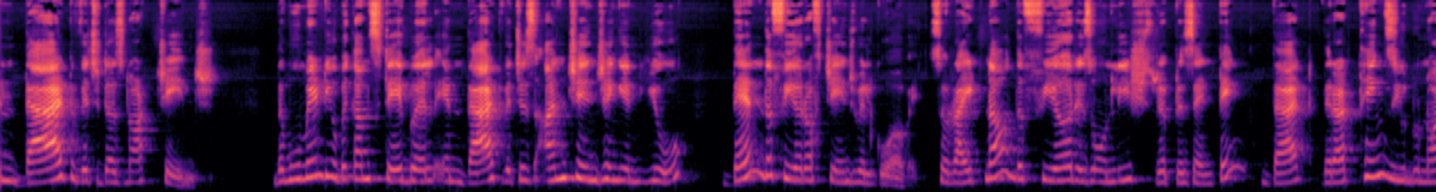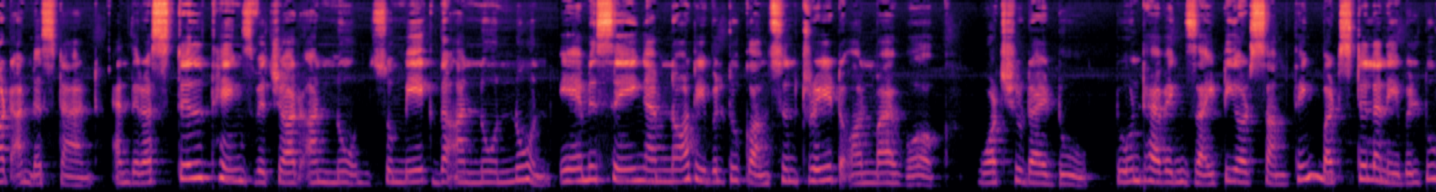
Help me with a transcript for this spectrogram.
in that which does not change? The moment you become stable in that which is unchanging in you, then the fear of change will go away. So, right now, the fear is only representing that there are things you do not understand and there are still things which are unknown. So, make the unknown known. AM is saying, I'm not able to concentrate on my work. What should I do? Don't have anxiety or something, but still unable to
